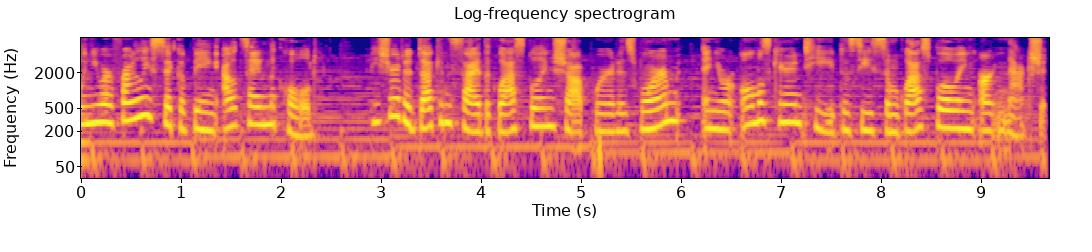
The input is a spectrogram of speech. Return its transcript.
When you are finally sick of being outside in the cold, be sure to duck inside the glass blowing shop where it is warm and you are almost guaranteed to see some glass blowing art in action.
